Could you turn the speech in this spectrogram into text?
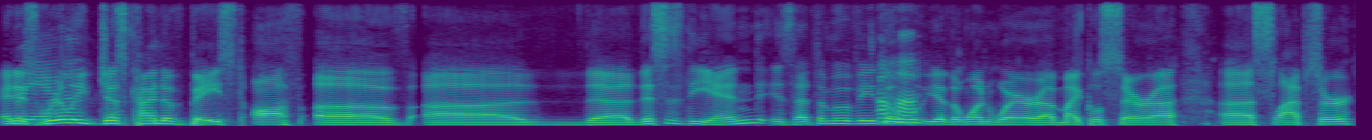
and it's Rihanna, really just kind of based off of uh, the "This Is the End." Is that the movie? The, Uh-huh. Yeah, the one where uh, Michael Cera uh, slaps her,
